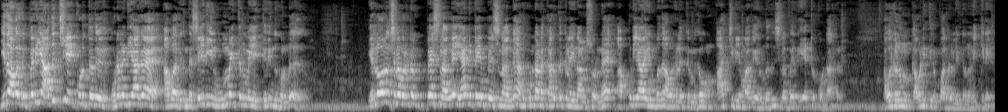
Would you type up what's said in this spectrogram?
இது அவருக்கு பெரிய அதிர்ச்சியை கொடுத்தது. உடனடியாக அவர் இந்த செய்தியின் உண்மைத்தன்மையை தெரிந்து கொண்டு எல்லோரும் சிலவர்கிட்ட பேசினாங்க என்கிட்டையும் பேசினாங்க. அதுக்குண்டான கருத்துக்களை நான் சொன்னேன். அப்படியா என்பது அவர்களுக்கு மிகவும் ஆச்சரியமாக இருந்தது. சில பேர் ஏற்றுக்கொண்டார்கள். அவர்களும் கவனித்திருப்பார்கள் என்று நினைக்கிறேன்.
